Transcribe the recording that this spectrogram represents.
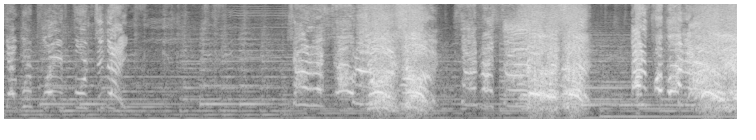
that we're playing for tonight. Shoulder to shoulder! Shoulder to shoulder! Side by side! Side by side! Out of football now! Hell yeah!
